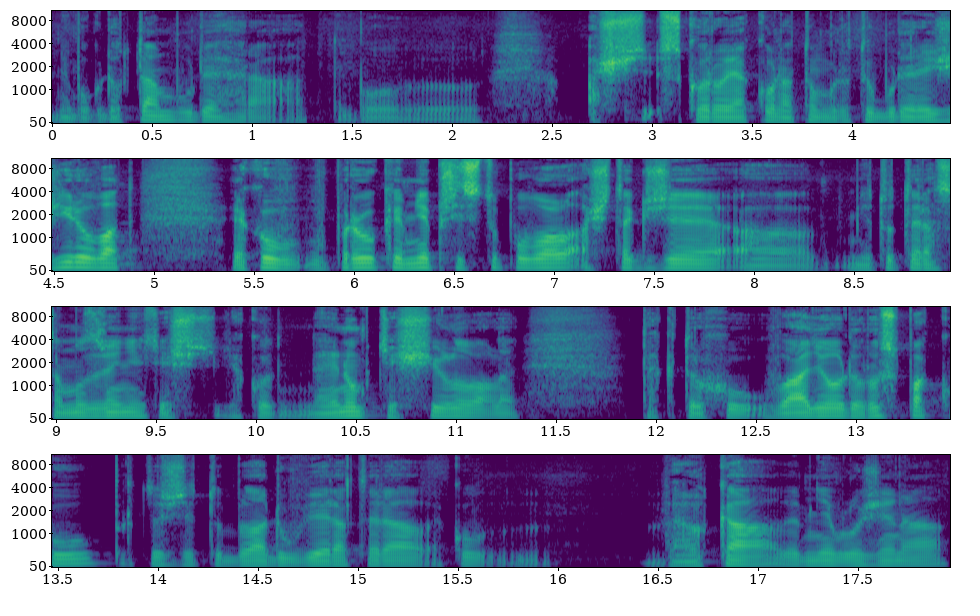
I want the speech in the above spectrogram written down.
nebo kdo tam bude hrát, nebo až skoro jako na tom, kdo to bude režírovat. Jako opravdu ke mně přistupoval až tak, že a mě to teda samozřejmě těš, jako nejenom těšilo, ale tak trochu uvádělo do rozpaku, protože to byla důvěra teda jako velká ve mně vložená.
